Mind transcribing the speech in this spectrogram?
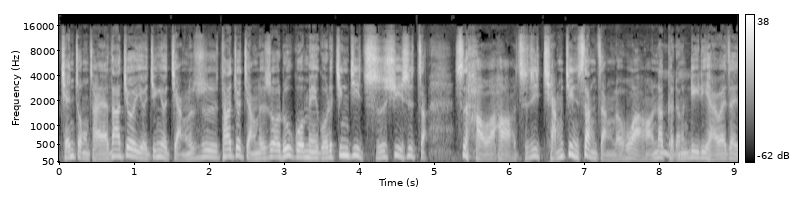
前总裁啊，他就已经有讲了，是他就讲了说，如果美国的经济持续是涨是好啊哈，持续强劲上涨的话哈，那可能利率还会。在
